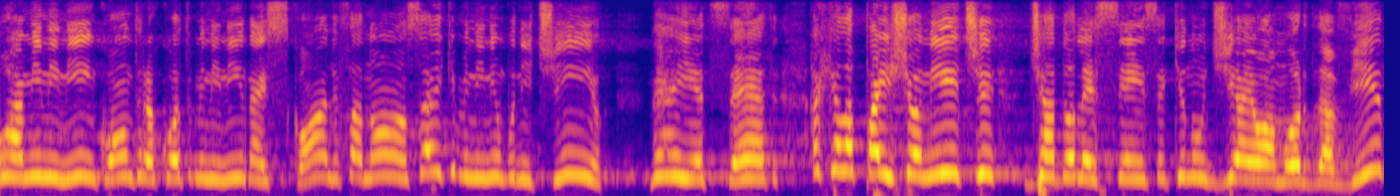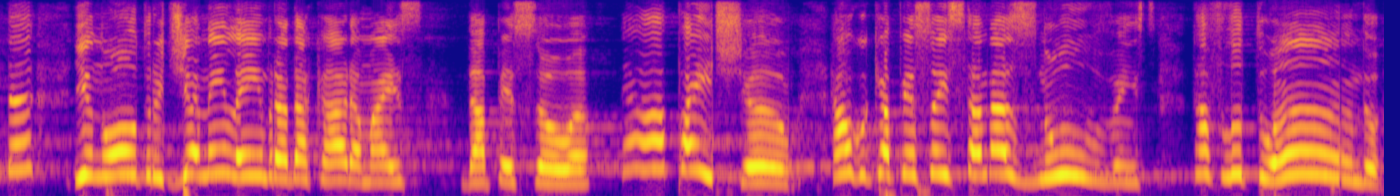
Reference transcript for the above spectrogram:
Ou a menininha encontra com outro menininho na escola e fala, nossa, ai que menininho bonitinho, né, e etc. Aquela paixonite de adolescência que num dia é o amor da vida e no outro dia nem lembra da cara mais da pessoa. É uma paixão, é algo que a pessoa está nas nuvens, está flutuando,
